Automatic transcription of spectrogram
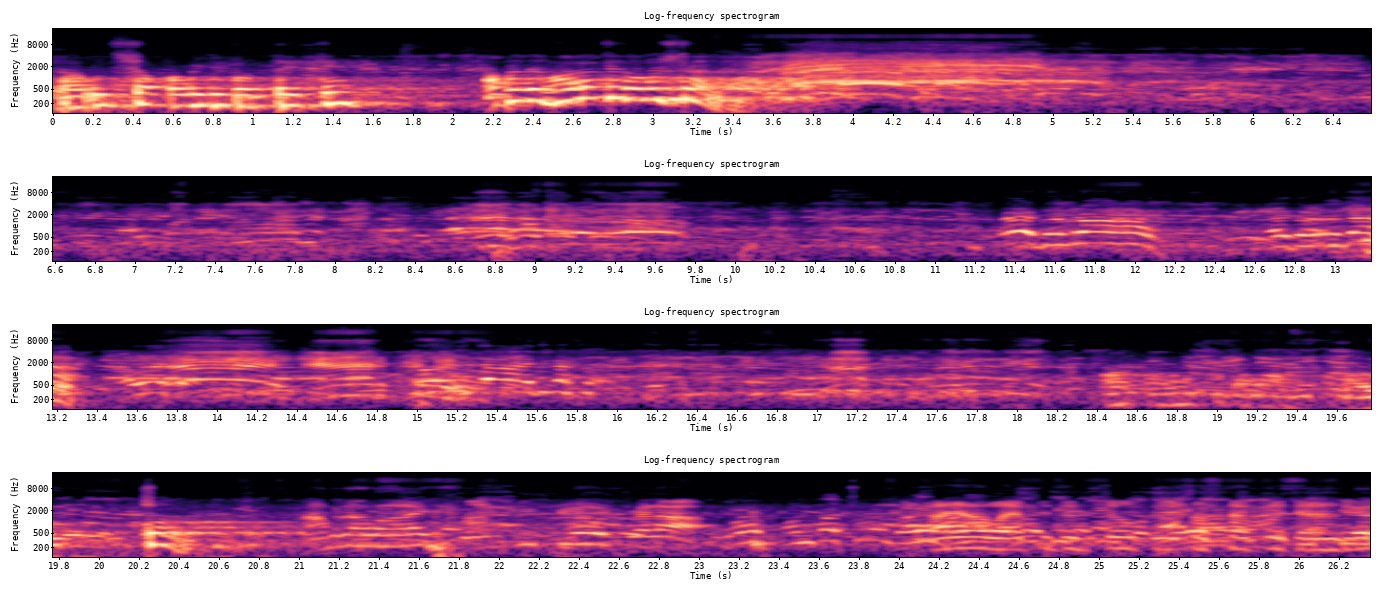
আহ, উৎসব কমিটি প্রত্যেককে। আপনাদের ভালো লাগছে তো অনুষ্ঠান? চলো। আমরা ভাই শান্তিপ্রিয় খেলা যারা লাইভটি দেখছ প্লিজ সাবস্ক্রাইব করে চ্যানেলটি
